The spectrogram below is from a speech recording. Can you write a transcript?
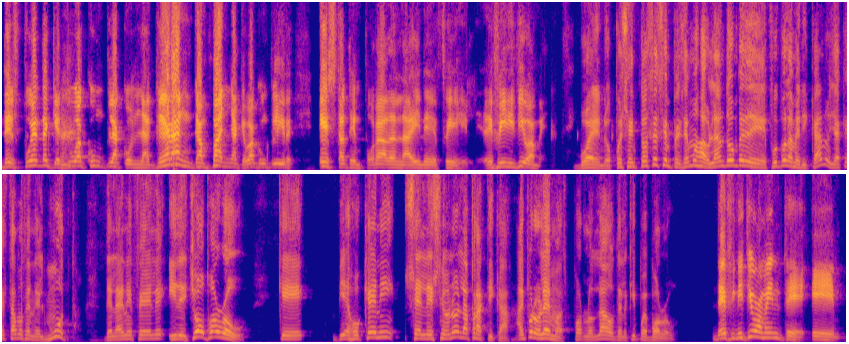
después de que Tua cumpla con la gran campaña que va a cumplir esta temporada en la NFL, definitivamente. Bueno, pues entonces empecemos hablando, hombre, de fútbol americano, ya que estamos en el mood de la NFL y de Joe Burrow, que viejo Kenny se lesionó en la práctica. Hay problemas por los lados del equipo de Burrow. Definitivamente, eh,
